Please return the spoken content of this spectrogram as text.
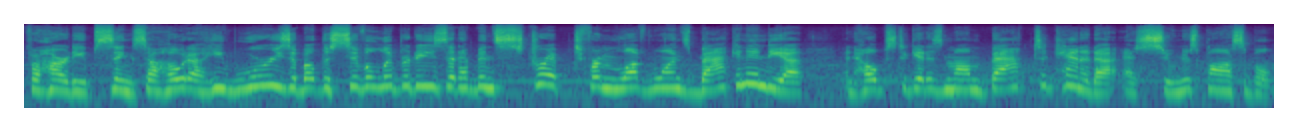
For Hardeep Singh Sahoda, he worries about the civil liberties that have been stripped from loved ones back in India and hopes to get his mom back to Canada as soon as possible.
